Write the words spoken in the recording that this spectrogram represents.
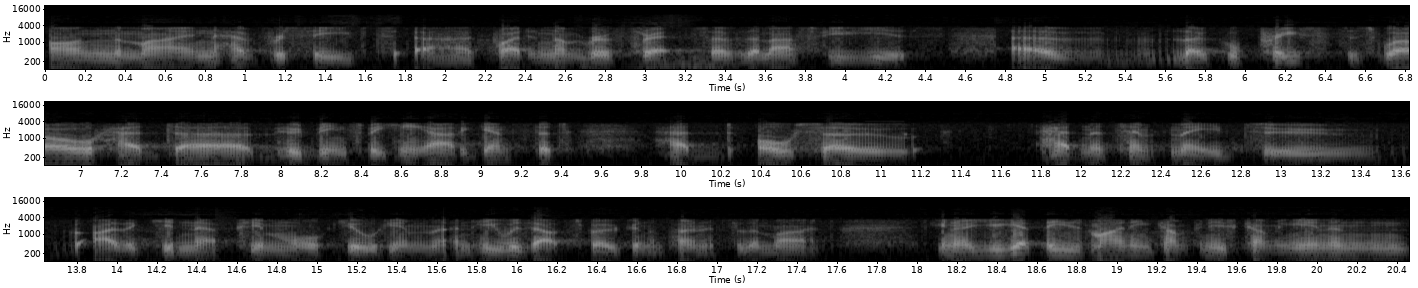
on the mine, have received uh, quite a number of threats over the last few years. Uh, local priests as well had uh, who'd been speaking out against it had also had an attempt made to either kidnap him or kill him, and he was outspoken opponent to the mine. You know, you get these mining companies coming in and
